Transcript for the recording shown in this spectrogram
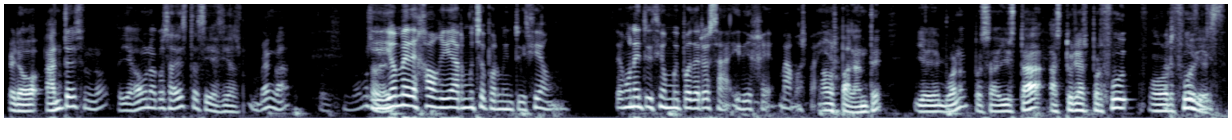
Pero antes, ¿no? Te llegaba una cosa de estas y decías, venga, pues vamos a y yo me he dejado guiar mucho por mi intuición. Tengo una intuición muy poderosa y dije, vamos para allá. Vamos para adelante. Y bueno, pues ahí está Asturias por, Foodies.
